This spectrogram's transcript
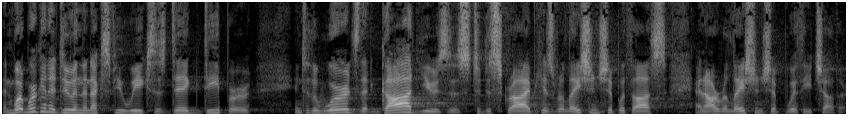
And what we're going to do in the next few weeks is dig deeper into the words that God uses to describe His relationship with us and our relationship with each other.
